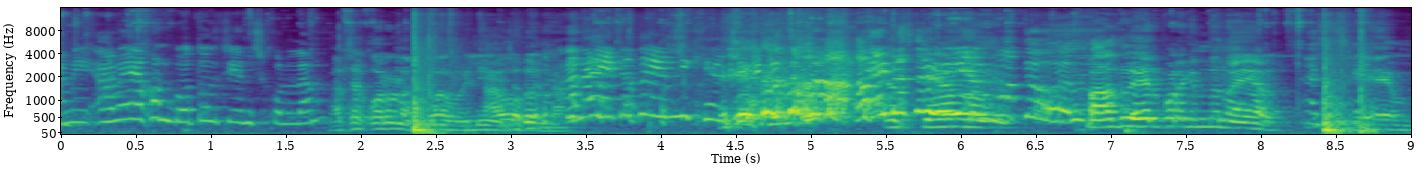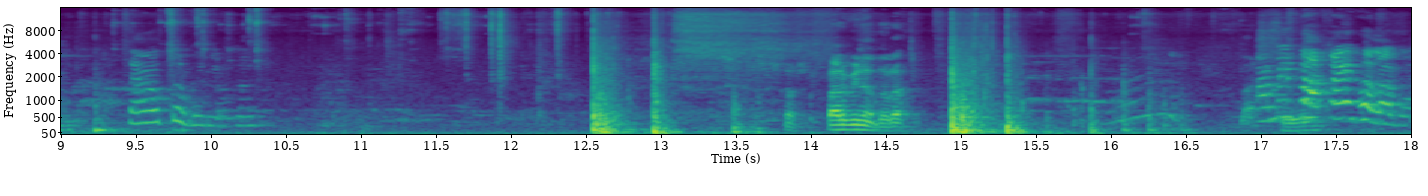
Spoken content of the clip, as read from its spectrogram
আমি আমি এখন বোতল চেঞ্জ করলাম। আচ্ছা করো না বাবা হইলি না। এটা তো এমনি খেলছে। আচ্ছা, এটা তো আচ্ছা, এমনি আচ্ছা, বোতল। ফালতু এরপরে কিন্তু না यार তাও তো হইল পারবি না তোরা আমি পাকায় ফেলাবো।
